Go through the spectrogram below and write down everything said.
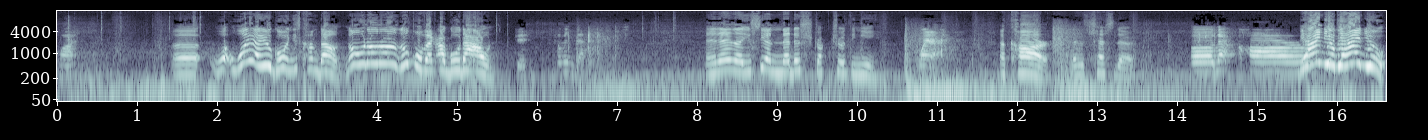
Why? Uh, wh- why are you going? Just come down. No, no, no, don't go back. I'll go down. Okay, coming down. And then uh, you see a nether structure thingy. Where? A car. There's a chest there. Uh, that car. Behind you, behind you!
